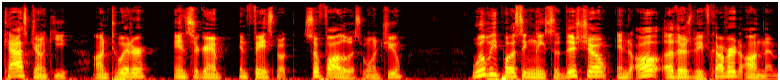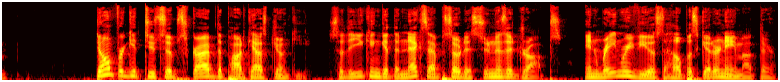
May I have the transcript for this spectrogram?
Cast Junkie on Twitter, Instagram, and Facebook, so follow us, won't you? We'll be posting links to this show and all others we've covered on them. Don't forget to subscribe to Podcast Junkie so that you can get the next episode as soon as it drops, and rate and review us to help us get our name out there.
